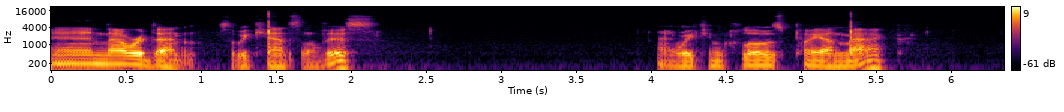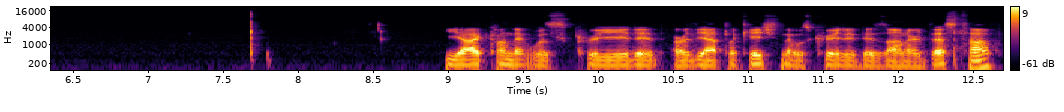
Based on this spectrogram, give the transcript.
And now we're done. So we cancel this. And we can close PlayOnMac. The icon that was created or the application that was created is on our desktop.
